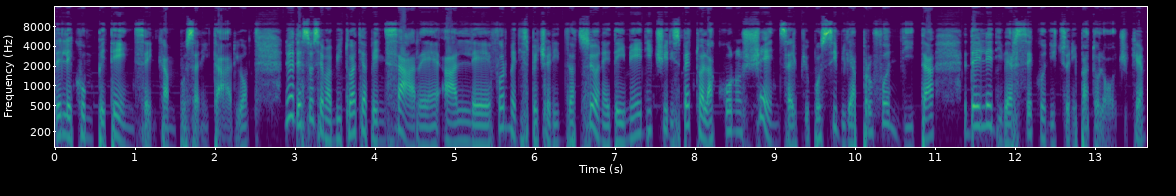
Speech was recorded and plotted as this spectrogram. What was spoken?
delle competenze in campo sanitario. Noi adesso siamo abituati a pensare alle forme di specializzazione dei medici rispetto alla conoscenza il più possibile approfondita delle diverse condizioni patologiche.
